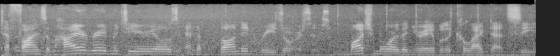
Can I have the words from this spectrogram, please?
to find some higher grade materials and abundant resources, much more than you're able to collect at sea.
